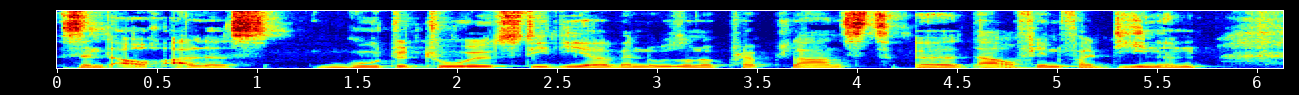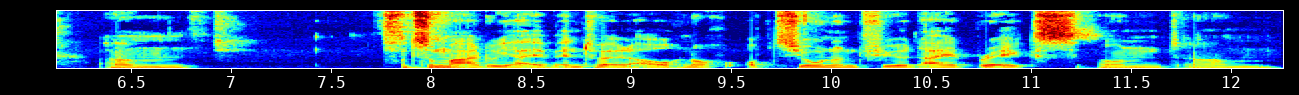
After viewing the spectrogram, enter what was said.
sind auch alles gute Tools, die dir, wenn du so eine Prep planst, äh, da auf jeden Fall dienen. Ähm, zumal du ja eventuell auch noch Optionen für Diet Breaks und ähm,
